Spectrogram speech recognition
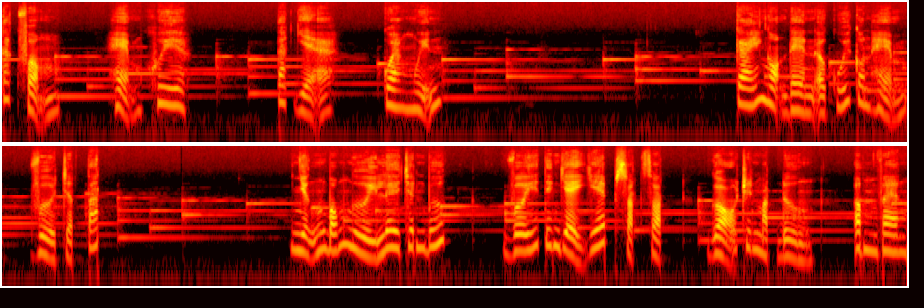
tác phẩm Hẻm Khuya, Tác giả Quang Nguyễn. Cái ngọn đèn ở cuối con hẻm vừa chợt tắt. Những bóng người lê chân bước Với tiếng giày dép soạt soạt gõ trên mặt đường, Âm vang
